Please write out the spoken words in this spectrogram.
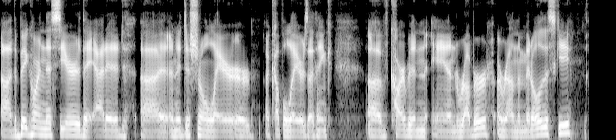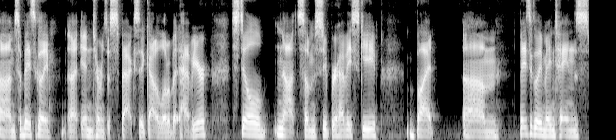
Uh, the Bighorn this year, they added uh, an additional layer or a couple layers, I think, of carbon and rubber around the middle of the ski. Um, so basically, uh, in terms of specs, it got a little bit heavier. Still not some super heavy ski, but um, basically maintains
